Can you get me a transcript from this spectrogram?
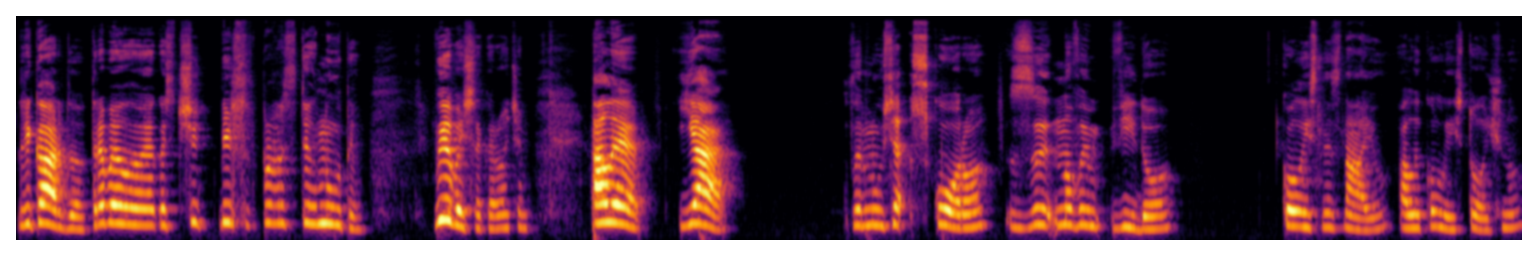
Рікардо, треба його якось чуть більше простягнути. Вибачте, коротше. Але я вернуся скоро з новим відео. Колись не знаю, але колись точно.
